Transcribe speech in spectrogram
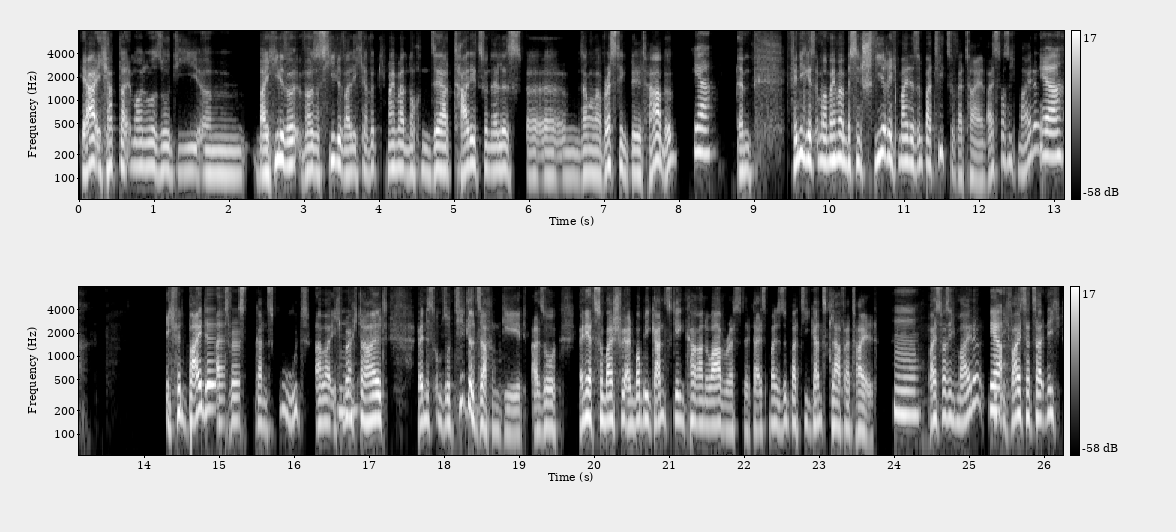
Ja, ich habe da immer nur so die, ähm, bei Heel ver- versus Heel, weil ich ja wirklich manchmal noch ein sehr traditionelles, äh, äh, sagen wir mal, Wrestling-Bild habe, Ja, ähm, finde ich es immer manchmal ein bisschen schwierig, meine Sympathie zu verteilen. Weißt du, was ich meine? ja, Ich finde beide als Wrestler ganz gut, aber ich Mhm. möchte halt, wenn es um so Titelsachen geht, also wenn jetzt zum Beispiel ein Bobby Ganz gegen Caranoir wrestelt, da ist meine Sympathie ganz klar verteilt. hm. Weißt du, was ich meine? Ja. Ich weiß jetzt halt nicht,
